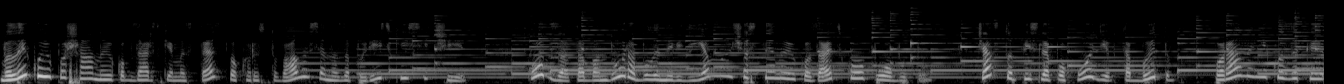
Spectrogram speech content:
Великою пошаною кобзарське мистецтво користувалося на Запорізькій Січі. Кобза та бандура були невід'ємною частиною козацького побуту. Часто після походів та битв поранені козаки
